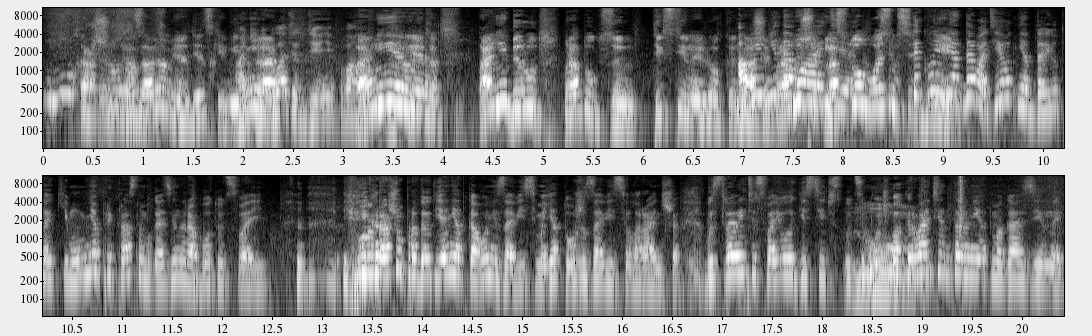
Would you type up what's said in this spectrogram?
Ну хорошо, назовем ее детский мир. они да. не платят денег вам. Они, этот, они берут продукцию текстильной легкой А вы нашей промышленности на давайте. 180 Так вы дней. не отдавайте, я вот не отдаю таким. У меня прекрасно магазины работают свои. И Ну, хорошо продают. Я ни от кого не зависима. Я тоже зависела раньше. Выстраивайте свою логистическую цепочку, Ну. открывайте интернет-магазины.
